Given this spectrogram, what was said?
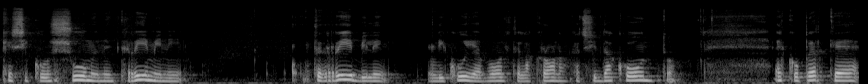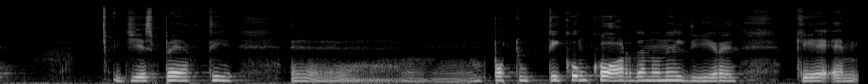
che si consumino i crimini terribili di cui a volte la cronaca ci dà conto. Ecco perché gli esperti, eh, un po' tutti, concordano nel dire che è,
